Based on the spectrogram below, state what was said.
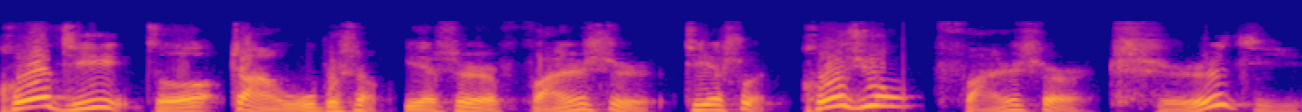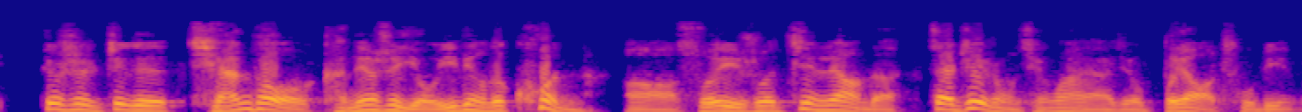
合吉则战无不胜，也是凡事皆顺；合凶凡事迟吉。就是这个前头肯定是有一定的困难啊，所以说尽量的在这种情况下就不要出兵，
